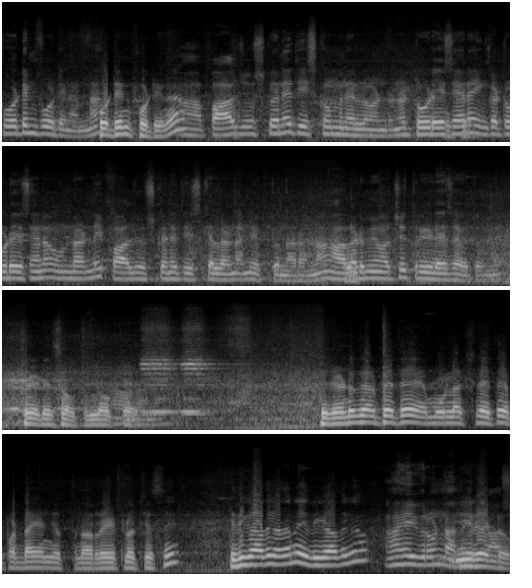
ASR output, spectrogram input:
ఫోర్టీన్ ఫోర్టీన్ అన్న. ఫోర్టీన్ ఫోర్టీనా ఆ, పాలు చూసుకొని తీసుకోమని వెళ్ళమంటున్నా టూ డేస్ అయినా ఇంకా టూ డేస్ అయినా ఉండండి పాలు చూసుకొని తీసుకెళ్ళండి అని చెప్తున్నారన్న. ఆల్రెడీ మేము వచ్చి త్రీ డేస్ అవుతుంది. త్రీ డేస్ అవుతుంది ఓకే ఈ రెండు కలిపి అయితే మూడు లక్షలు అయితే పడ్డాయని చెప్తున్నారు రేట్లు వచ్చేసి. ఇది కాదు కదా ఇది కాదుగా ఆ, ఇవి రెండు ఈ రెండు.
